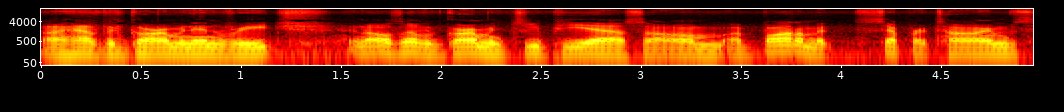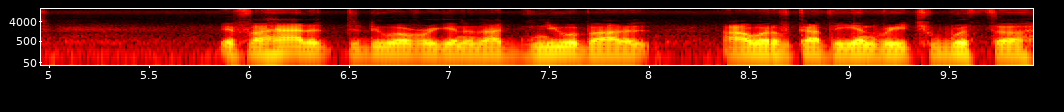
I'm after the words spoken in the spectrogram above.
I have the Garmin InReach, and I also have a Garmin GPS. Um, I bought them at separate times if I had it to do over again and I knew about it, I would have got the InReach with the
